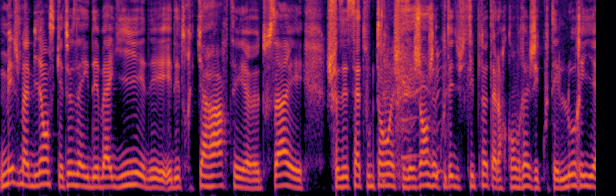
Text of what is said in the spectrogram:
mais je m'habillais en skateuse avec des baggies et des, et des trucs Carhartt et euh, tout ça, et je faisais ça tout le temps, et je faisais genre, j'écoutais du Slipknot, alors qu'en vrai, j'écoutais Laurie et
